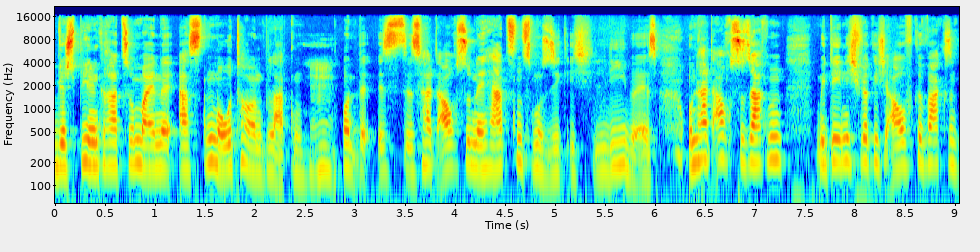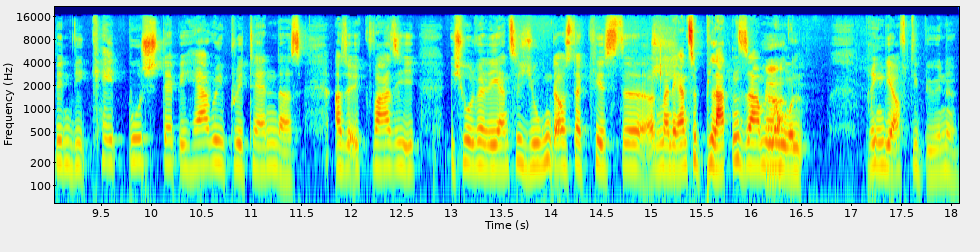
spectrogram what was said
wir spielen gerade so meine ersten Motown-Platten. Und es ist halt auch so eine Herzensmusik. Ich liebe es. Und halt auch so Sachen, mit denen ich wirklich aufgewachsen bin, wie Kate Bush, Debbie Harry, Pretenders. Also ich quasi, ich hole wieder die ganze Jugend aus der Kiste und meine ganze Plattensammlung Ja. und bringe die auf die Bühne.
